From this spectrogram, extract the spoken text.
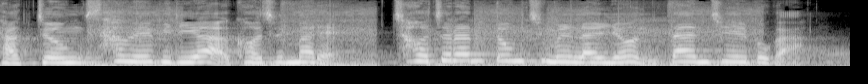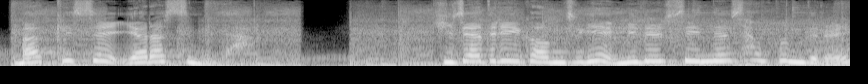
각종 사회 비리와 거짓말에 처절한 똥침을 날려온 딴지일보가 마켓을 열었습니다. 기자들이 검증해 믿을 수 있는 상품들을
